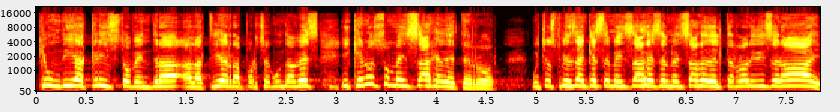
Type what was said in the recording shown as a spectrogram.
que un día Cristo vendrá a la tierra por segunda vez y que no es un mensaje de terror. Muchos piensan que este mensaje es el mensaje del terror y dicen, ay,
